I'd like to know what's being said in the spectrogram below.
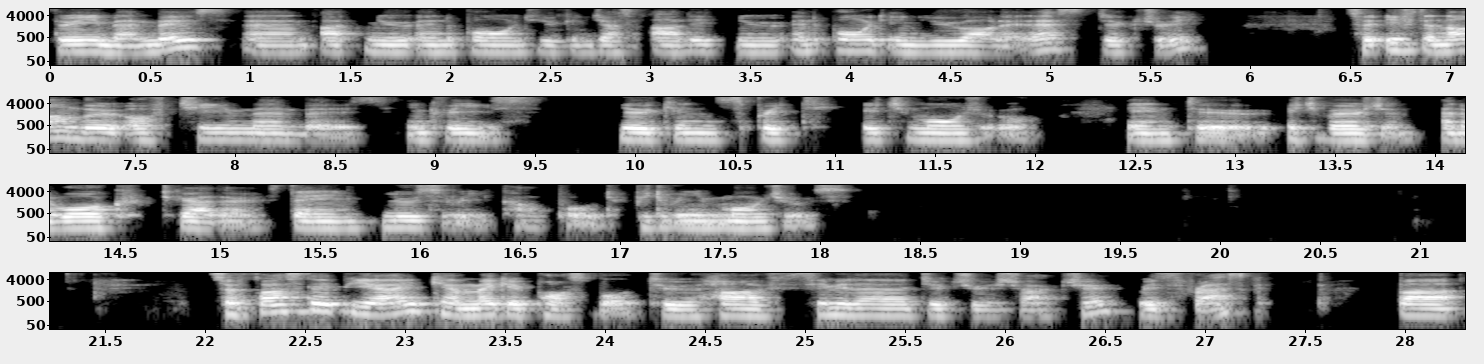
three members and add new endpoint, you can just add it new endpoint in URLs directory. So if the number of team members increase, you can split each module into each version and work together, staying loosely coupled between modules. So Fast API can make it possible to have similar directory structure with Flask, but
